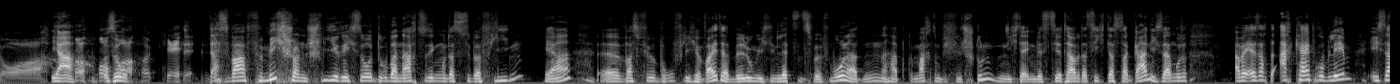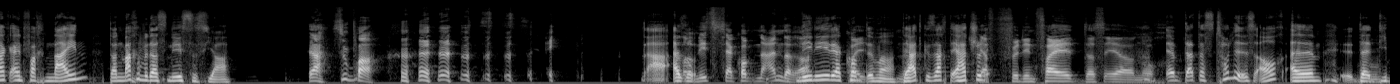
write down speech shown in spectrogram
Oh. Ja, so. Okay. Das war für mich schon schwierig, so drüber nachzudenken und das zu überfliegen. Ja, äh, was für berufliche Weiterbildung ich in den letzten zwölf Monaten habe gemacht und wie viele Stunden ich da investiert habe, dass ich das da gar nicht sagen muss. Aber er sagte, ach, kein Problem, ich sag einfach nein, dann machen wir das nächstes Jahr. Ja, super. das ist echt Ah, also, also nächstes Jahr kommt ein anderer. Nee, nee, der kommt weil, immer. Der hat gesagt, er hat schon. Ja, für den Fall, dass er noch. Äh, das, das, Tolle ist auch, ähm, da, mhm. die,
